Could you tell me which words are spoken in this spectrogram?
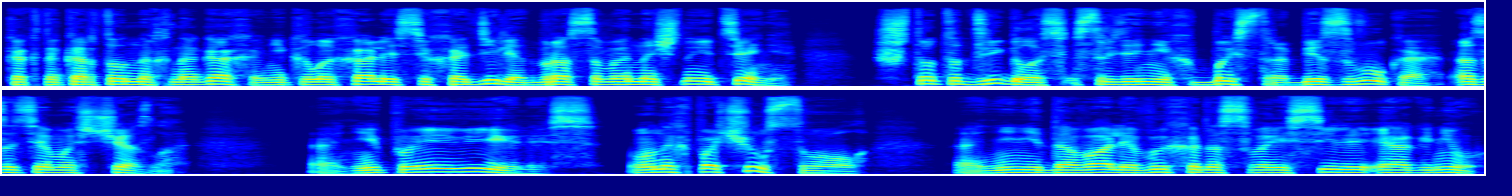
Как на картонных ногах они колыхались и ходили, отбрасывая ночные тени. Что-то двигалось среди них быстро, без звука, а затем исчезло. Они появились. Он их почувствовал. Они не давали выхода своей силе и огню.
